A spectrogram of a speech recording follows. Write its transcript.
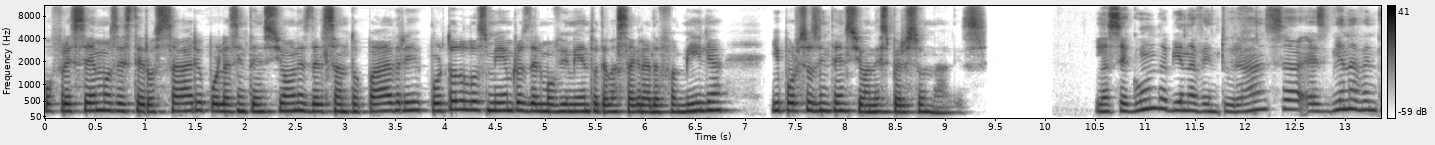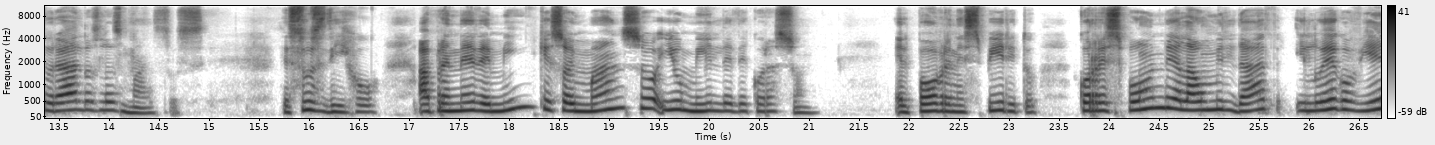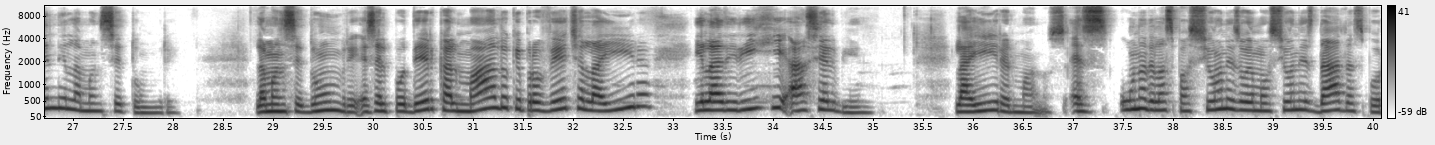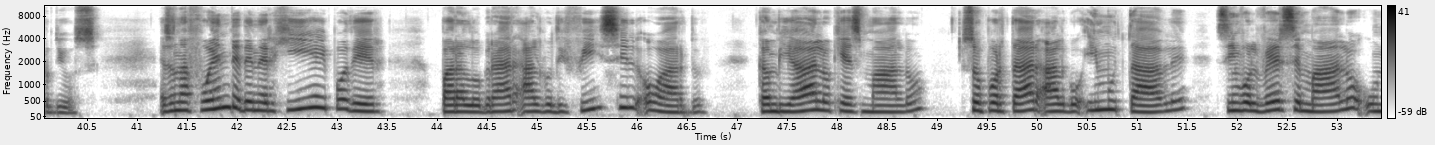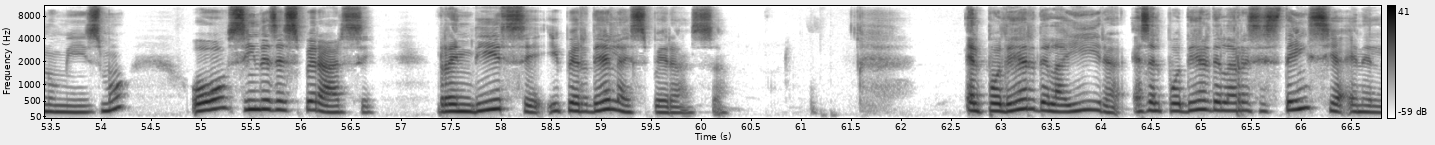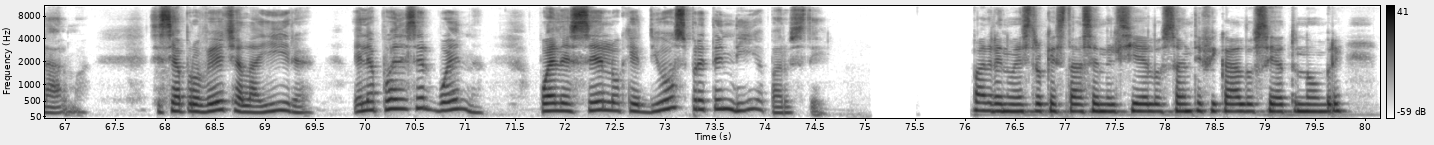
Ofrecemos este rosario por las intenciones del Santo Padre, por todos los miembros del movimiento de la Sagrada Familia y por sus intenciones personales. La segunda bienaventuranza es bienaventurados los mansos. Jesús dijo, Aprended de mí que soy manso y humilde de corazón. El pobre en espíritu corresponde a la humildad y luego viene la mansedumbre. La mansedumbre es el poder calmado que aprovecha la ira y la dirige hacia el bien. La ira, hermanos, es una de las pasiones o emociones dadas por Dios. Es una fuente de energía y poder para lograr algo difícil o arduo, cambiar lo que es malo, soportar algo inmutable sin volverse malo uno mismo o sin desesperarse rendirse y perder la esperanza. El poder de la ira es el poder de la resistencia en el alma. Si se aprovecha la ira, ella puede ser buena, puede ser lo que Dios pretendía para usted. Padre nuestro que estás en el cielo, santificado sea tu nombre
